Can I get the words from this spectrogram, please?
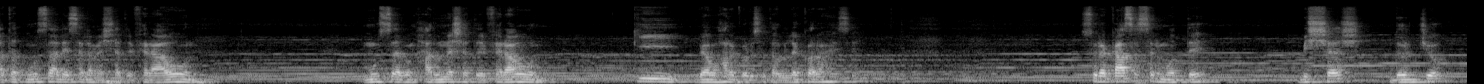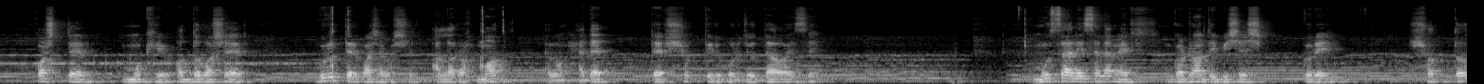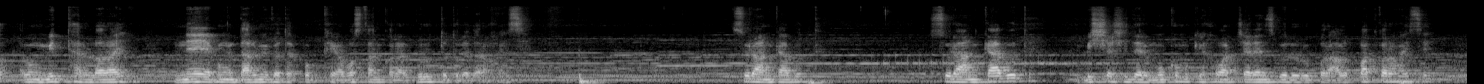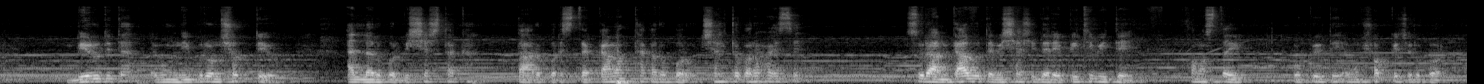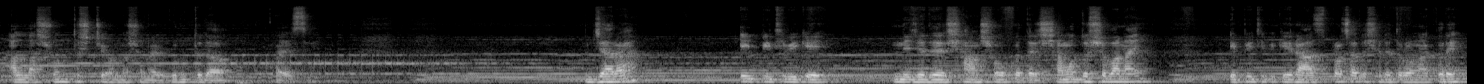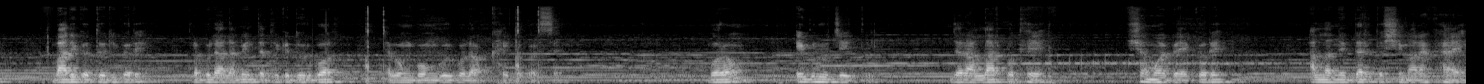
অর্থাৎ মুসা আলাইসাল্লামের সাথে ফেরাউন, মুসা এবং হারুনের সাথে ফেরাউন কি ব্যবহার করেছে তা উল্লেখ করা হয়েছে। সুরা কাসাসের মধ্যে বিশ্বাস, ধৈর্য, কষ্টের মুখে অধ্যবসায়ের গুরুত্বের পাশাপাশি আল্লাহ রহমত এবং হেদায়তের শক্তির উপর জোর দেওয়া হয়েছে। মুসা আলি সাল্লামের ঘটনাটি বিশেষ করে সত্য এবং মিথ্যার লড়াই, ন্যায় এবং ধার্মিকতার পক্ষে অবস্থান করার গুরুত্ব তুলে ধরা হয়েছে। সুরান কাবুত সুরান কাবুত বিশ্বাসীদের মুখোমুখি হওয়ার চ্যালেঞ্জগুলোর উপর আলোকপাত করা হয়েছে। বিরোধিতা এবং নিপূরণ সত্ত্বেও আল্লাহর উপর বিশ্বাস থাকা, তার উপর কামাত থাকার উপর উৎসাহিত করা হয়েছে। সুরান কাবুতে বিশ্বাসীদের এই পৃথিবীতে ক্ষণস্থায়ী প্রকৃতি এবং সব কিছুর উপর আল্লাহ সন্তুষ্টি অন্বেষণের গুরুত্ব দেওয়া হয়েছে। যারা এই পৃথিবীকে নিজেদের শান শৌকতের সামঞ্জস্য বানায়, এই পৃথিবীকে রাজপ্রসাদের সাথে তুলনা করে, বাড়িঘর তৈরি করে রবুল আলমিন তাদেরকে দুর্বল এবং বঙ্গুর বলে আখ্যায়িত করেছেন। বরং এগুলোর চাইতে যারা আল্লাহর পথে সময় ব্যয় করে, আল্লাহ নির্ধারিত সীমা সীমারেখায়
